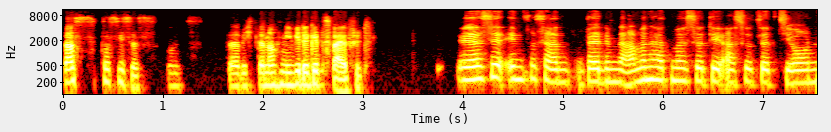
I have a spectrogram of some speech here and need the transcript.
das, das ist es. Und da habe ich dann auch nie wieder gezweifelt. Ja, sehr interessant. Bei dem Namen hat man so die Assoziation,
